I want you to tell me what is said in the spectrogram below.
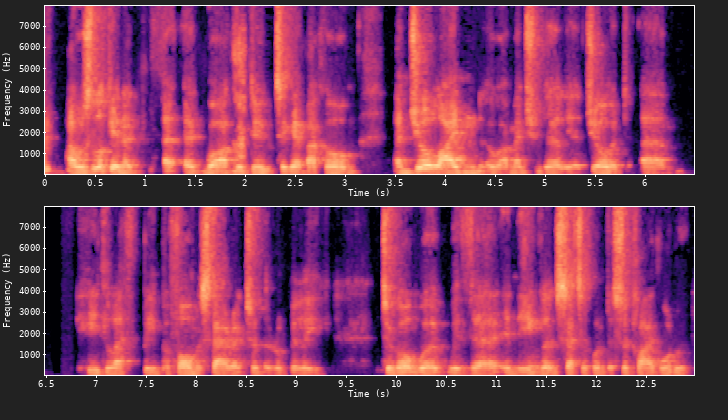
I was looking at, at, at, what I could do to get back home. And Joe Lydon, who I mentioned earlier, Joe had um, he'd left being performance director at the rugby league to go and work with uh, in the England setup under Sir Clive Woodward.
